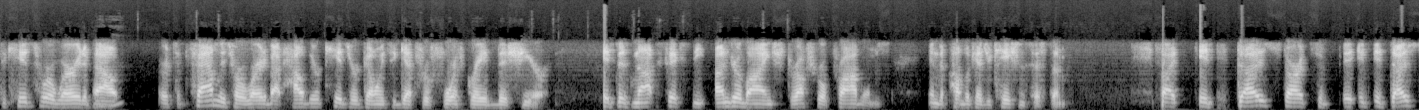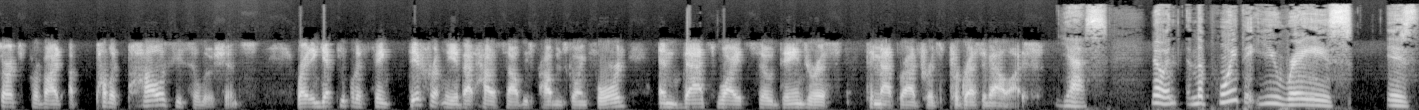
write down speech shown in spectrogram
to kids who are worried about mm-hmm. or to families who are worried about how their kids are going to get through fourth grade this year. It does not fix the underlying structural problems in the public education system. But it does start to it, it does start to provide a public policy solutions, right, and get people to think differently about how to solve these problems going forward and that's why it's so dangerous to Matt Bradford's progressive allies. Yes. No, and, and the point that you raise is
